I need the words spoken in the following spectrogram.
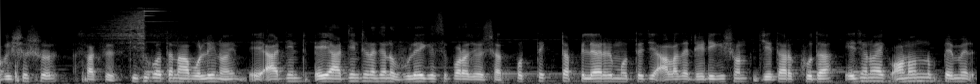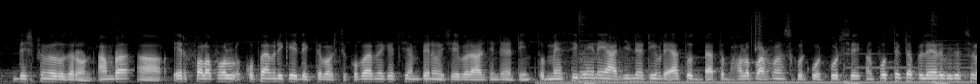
অবিশ্বাস্য সাকসেস কিছু কথা না বললেই নয়, এই এই আর্জেন্টিনা যেন ভুলে গেছে পরাজয়ের স্বাদ। প্রত্যেকটা প্লেয়ারের মধ্যে যে আলাদা ডেডিকেশন জেতার ক্ষুধা, এ যেন এক অনন্য প্রেমের দেশপ্রেমের উদাহরণ। আমরা এর ফলাফল কোপা আমেরিকায় দেখতে পাচ্ছি। কোপা আমেরিকার চ্যাম্পিয়ন হয়েছে এবার আর্জেন্টিনা টিম তো মেসি ভেন এই আর্জেন্টিনা টিমটা এত এত ভালো পারফরমেন্স করছে। কারণ প্রত্যেকটা প্লেয়ারের ভিতর ছিল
